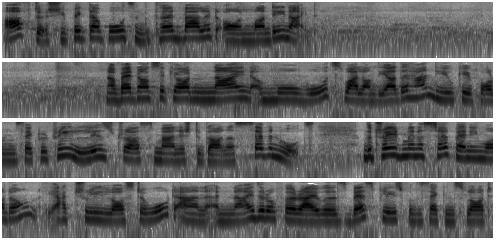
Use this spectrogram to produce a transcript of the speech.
after she picked up votes in the third ballot on Monday night. Now, Badenoch secured nine more votes, while on the other hand, UK Foreign Secretary Liz Truss managed to garner seven votes. The Trade Minister, Penny Mordaunt, actually lost a vote, and neither of her rivals best placed for the second slot.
